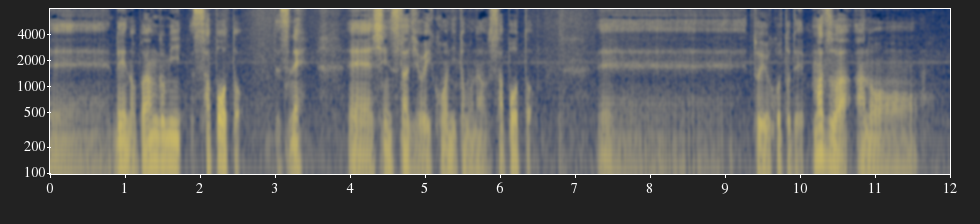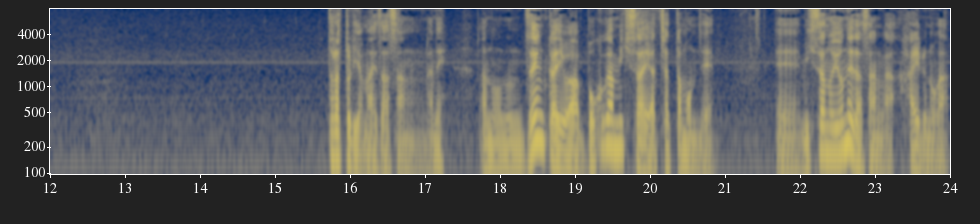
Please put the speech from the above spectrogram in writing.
えー、例の番組サポートですね、えー、新スタジオ移行に伴うサポート、えー、ということでまずはあのトラットリア前澤さんがねあの前回は僕がミキサーやっちゃったもんで、えー、ミキサーの米田さんが入るのが、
